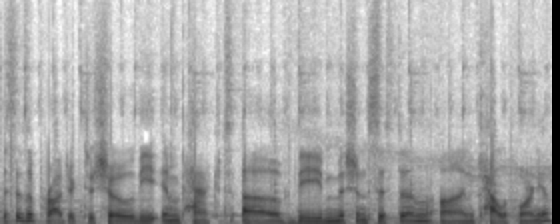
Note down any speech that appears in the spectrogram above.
This is a project to show the impact of the mission system on California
